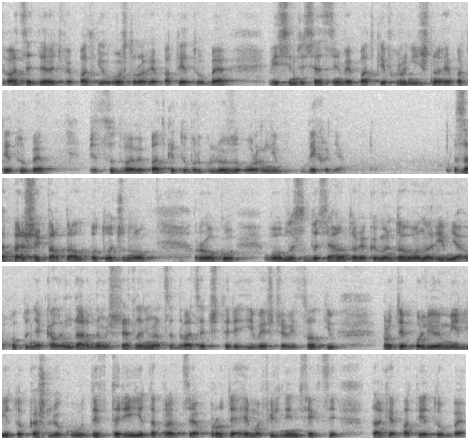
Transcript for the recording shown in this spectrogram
29 випадків гострого гепатиту Б, 87 випадків хронічного гепатиту Б, 502 випадки туберкульозу органів дихання. За перший квартал поточного року в області досягнуто рекомендованого рівня охоплення календарними щепленнями, це 24 і вище відсотків, проти поліоміеліту, кашлюку, дифтерії та правця, проти гемофільної інфекції та гепатиту Б.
